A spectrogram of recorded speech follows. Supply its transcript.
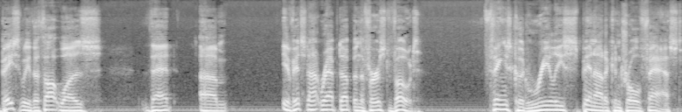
basically, the thought was that um, if it's not wrapped up in the first vote, things could really spin out of control fast.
